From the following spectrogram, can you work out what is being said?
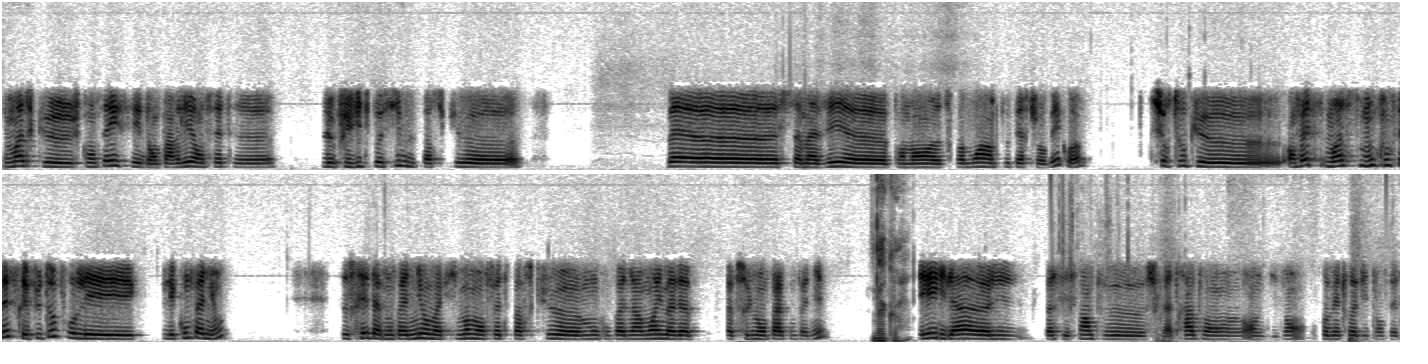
Moi, ce que je conseille, c'est d'en parler en fait euh, le plus vite possible parce que euh, euh, ça m'avait euh, pendant trois mois un peu perturbée, quoi. Surtout que, en fait, moi, mon conseil serait plutôt pour les, les compagnons. Ce serait d'accompagner au maximum, en fait, parce que euh, mon compagnon à moi, il m'avait absolument pas accompagné. D'accord. Et il a euh, passé ça un peu sous la trappe en, en me disant remets-toi vite, en fait.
